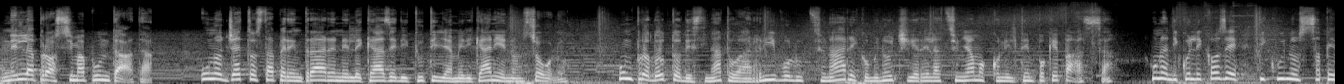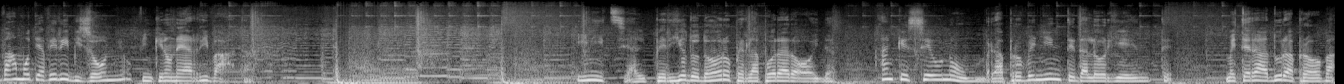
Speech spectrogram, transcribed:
Nella prossima puntata un oggetto sta per entrare nelle case di tutti gli americani e non solo. Un prodotto destinato a rivoluzionare come noi ci relazioniamo con il tempo che passa. Una di quelle cose di cui non sapevamo di avere bisogno finché non è arrivata. Inizia il periodo d'oro per la Polaroid, anche se un'ombra proveniente dall'Oriente metterà a dura prova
